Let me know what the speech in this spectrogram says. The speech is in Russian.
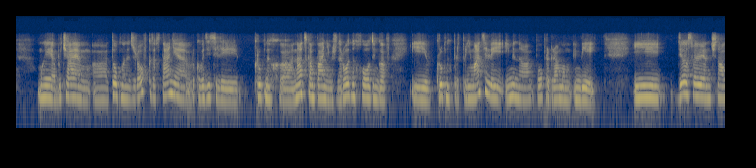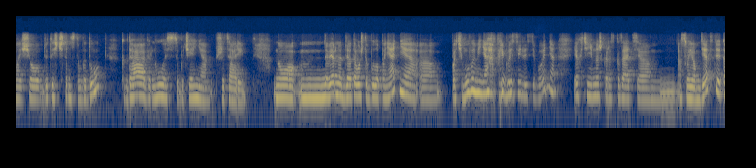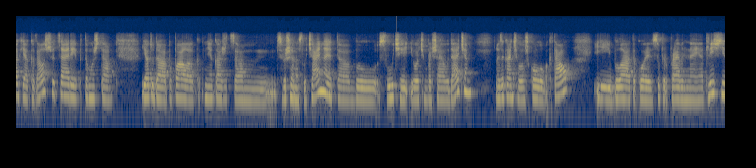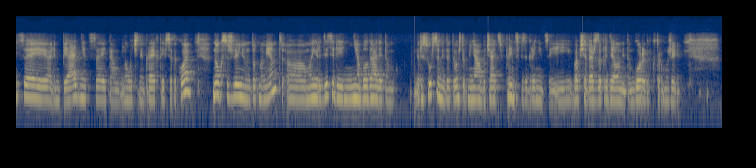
Мы обучаем э, топ-менеджеров в Казахстане, руководителей крупных э, нацкомпаний, международных холдингов и крупных предпринимателей именно по программам MBA. И дело свое я начинала еще в 2014 году, когда вернулась с обучения в Швейцарии. Но, наверное, для того, чтобы было понятнее, э, почему вы меня пригласили сегодня, я хочу немножко рассказать э, о своем детстве, как я оказалась в Швейцарии, потому что я туда попала, как мне кажется, совершенно случайно. Это был случай и очень большая удача. Я заканчивала школу в Актау и была такой супер правильной отличницей, олимпиадницей, там научные проекты и все такое. Но, к сожалению, на тот момент э, мои родители не обладали там ресурсами для того, чтобы меня обучать в принципе за границей и вообще даже за пределами там города, в котором мы жили.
